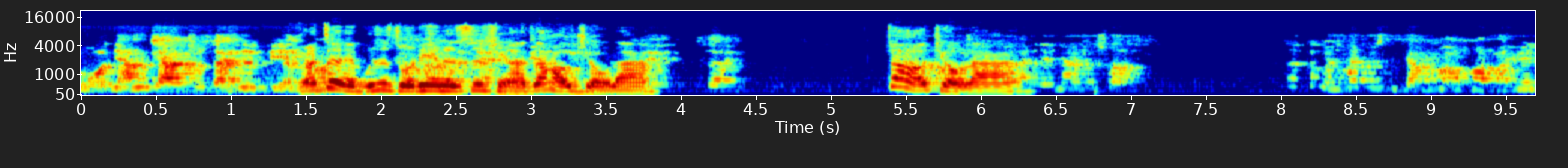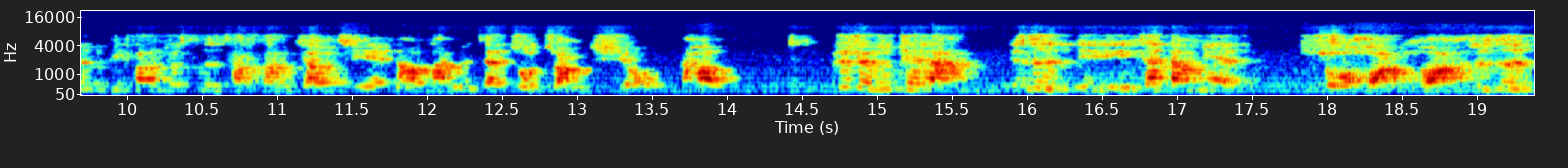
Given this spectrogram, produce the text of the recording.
我娘家就在那边。那这也不是昨天的事情啊，这好久啦，对，这好久啦那根本他就是。讲谎话嘛，因为那个地方就是厂商交接，然后他们在做装修，然后我就觉得是天哪，就是你你在当面说谎话，就是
